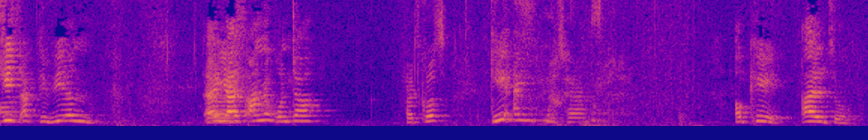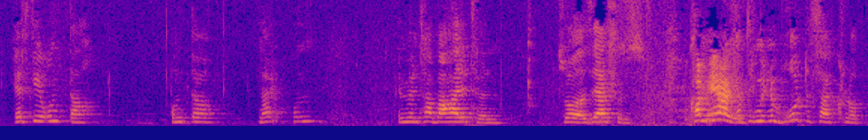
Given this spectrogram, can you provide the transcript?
Schieß aktivieren. Äh, ja, ist an, runter. Warte kurz. Geh einfach. Okay, also, jetzt geh runter. Runter. Nein, und Inventar behalten. So, sehr schön. Komm her, ich hab dich mit einem Brot zerkloppt.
